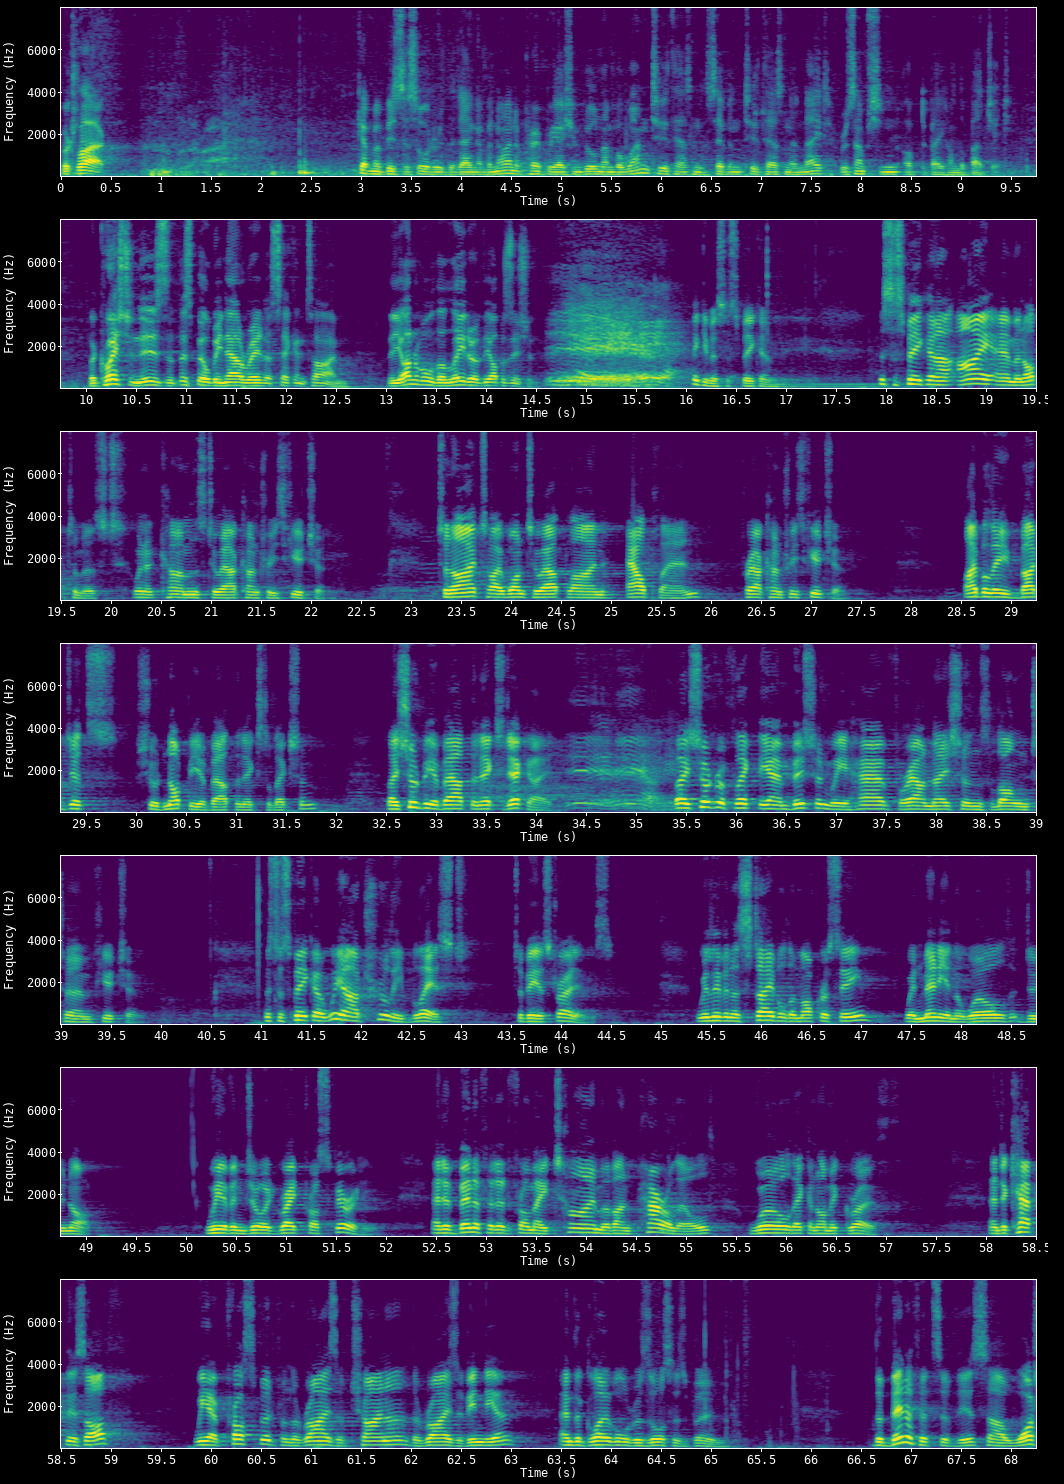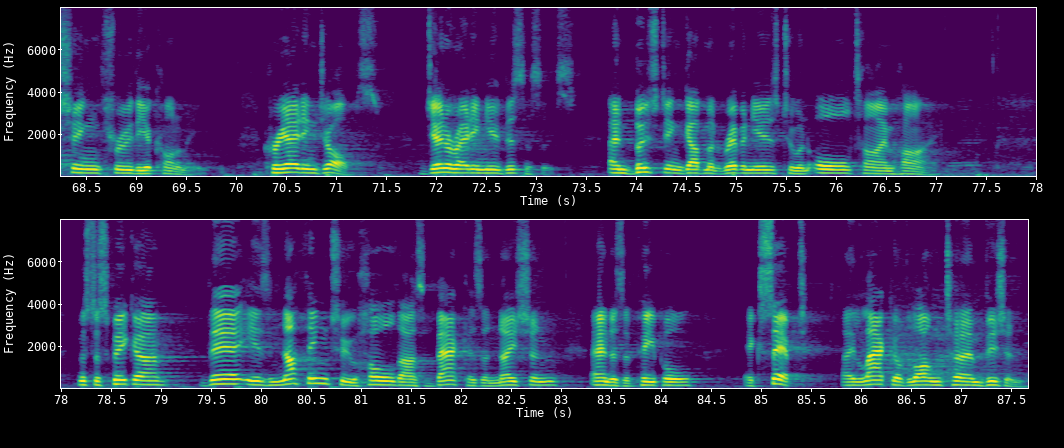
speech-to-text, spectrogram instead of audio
The clerk. Government Business Order of the Day number 9, Appropriation Bill number 1, 2007-2008, resumption of debate on the budget. The question is that this bill be now read a second time. The Honourable the Leader of the Opposition. Yeah. Thank you, Mr Speaker. Mr Speaker, I am an optimist when it comes to our country's future. Tonight I want to outline our plan for our country's future. I believe budgets should not be about the next election. They should be about the next decade. They should reflect the ambition we have for our nation's long-term future. Mr Speaker, we are truly blessed to be Australians. We live in a stable democracy when many in the world do not. We have enjoyed great prosperity and have benefited from a time of unparalleled world economic growth. And to cap this off, we have prospered from the rise of China, the rise of India and the global resources boom. The benefits of this are washing through the economy, creating jobs, generating new businesses and boosting government revenues to an all-time high. Mr Speaker, there is nothing to hold us back as a nation and as a people except a lack of long-term vision.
